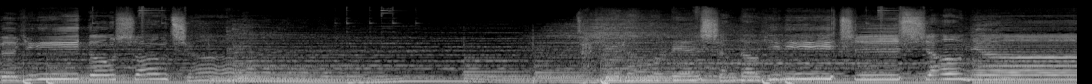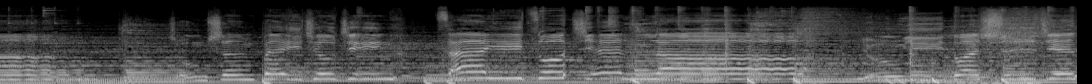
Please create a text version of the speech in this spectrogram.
地移动双脚，他也让我联想到一只小鸟，终身被囚禁在一座监牢。有一段时间，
